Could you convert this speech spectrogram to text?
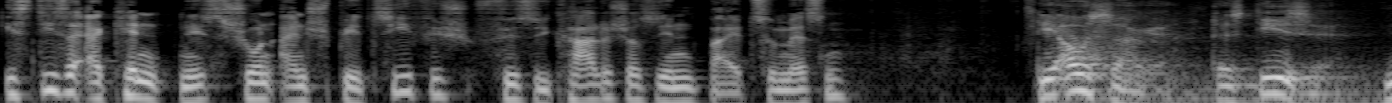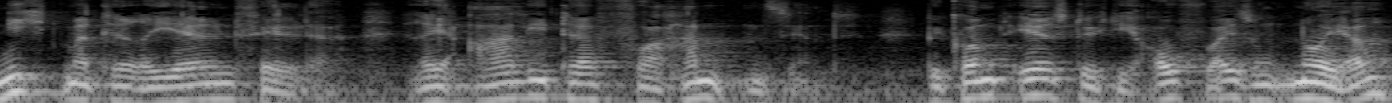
Ist dieser Erkenntnis schon ein spezifisch physikalischer Sinn beizumessen? Die Aussage, dass diese nicht materiellen Felder realiter vorhanden sind, bekommt erst durch die Aufweisung neuer,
